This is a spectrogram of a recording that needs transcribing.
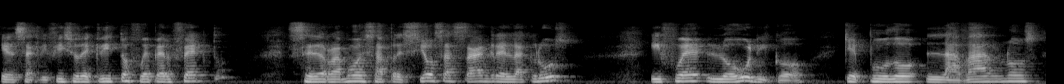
el sacrificio de Cristo fue perfecto, se derramó esa preciosa sangre en la cruz y fue lo único que pudo lavarnos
